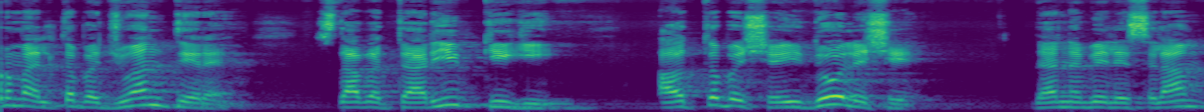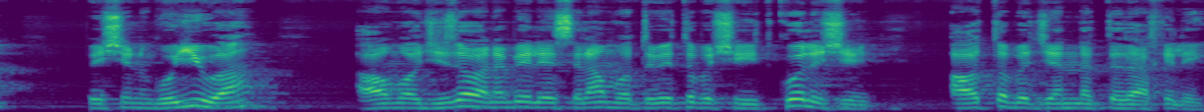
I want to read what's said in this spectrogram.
پرمل ته بجوان تیرې ستا به تعریف کیږي او ته به شهیدول شي دا نبی اسلام پیشنګویی وا او معجزه او نبی اسلام او ته به شهید کول شي او ته به جنت ته داخلي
